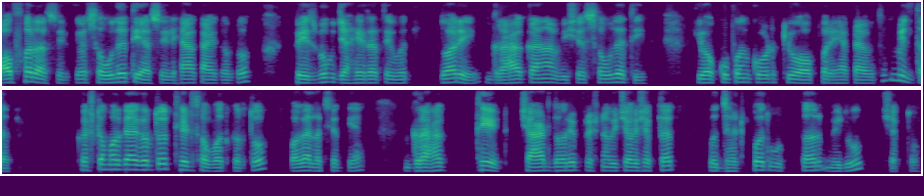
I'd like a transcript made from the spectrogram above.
ऑफर असेल किंवा सवलती असेल ह्या काय करतो? फेसबुक जाहिरातीद्वारे ग्राहकांना विशेष सवलती किंवा कुपन कोड किंवा ऑफर ह्या काय होतात? मिळतात. कस्टमर काय करतो? थेट संवाद करतो. बघा लक्षात घ्या. ग्राहक थेट चॅटद्वारे प्रश्न विचारू शकतात व झटपट उत्तर मिळू शकतो.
